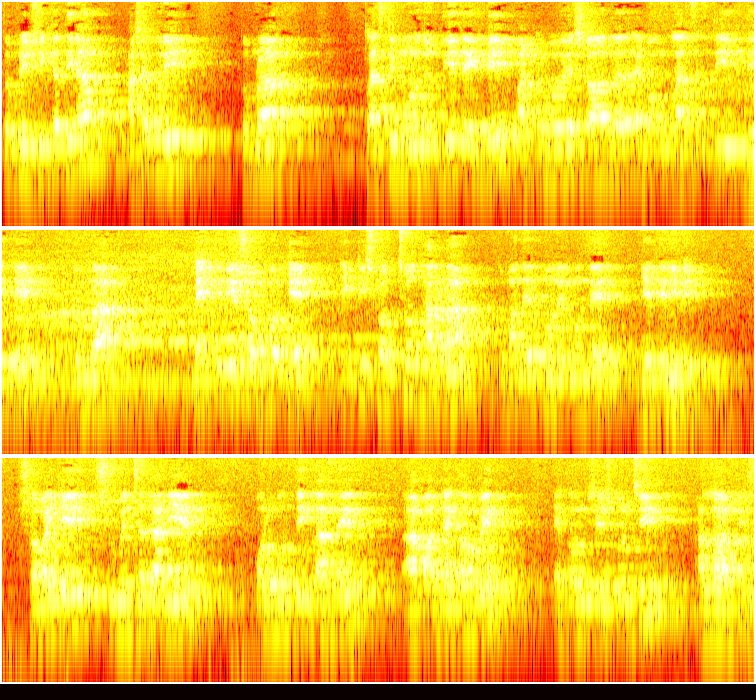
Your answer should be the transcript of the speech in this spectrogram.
তো প্রিয় শিক্ষার্থীরা, আশা করি তোমরা ক্লাসটি মনোযোগ দিয়ে দেখবে পাঠ্য বইয়ের সহায়তা এবং ক্লাসটি দেখে তোমরা ব্যাকটেরিয়া সম্পর্কে একটি স্বচ্ছ ধারণা তোমাদের মনের মধ্যে গেঁথে নিবে। সবাইকে শুভেচ্ছা জানিয়ে পরবর্তী ক্লাসে আবার দেখা হবে। এখন শেষ করছি। আল্লাহ হাফিজ।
